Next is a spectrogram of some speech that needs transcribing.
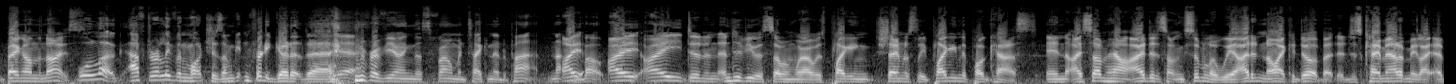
bang on the nose. Well, look, after 11 watches, I'm getting pretty good at the Yeah. reviewing this film and taking it apart. Nuts and I, bolts. I, I did an interview with someone where I was plugging shamelessly plugging the podcast, and I somehow I did something similar where I didn't know I could do it, but it just came out of me like a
